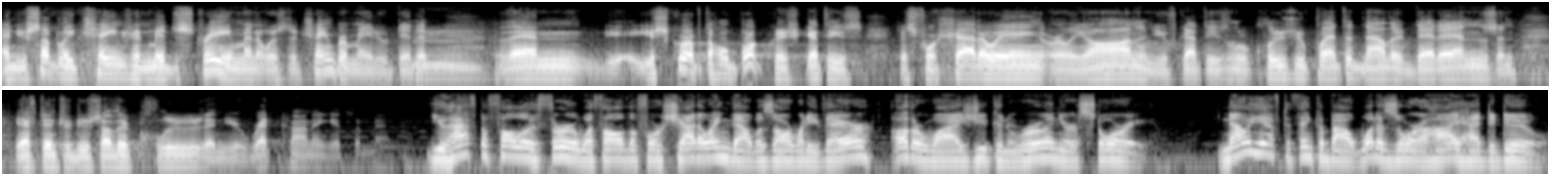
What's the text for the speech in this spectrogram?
and you suddenly change in midstream and it was the chambermaid who did it, mm. then you screw up the whole book because you get these this foreshadowing early on, and you've got these little clues you planted. Now they're dead ends, and you have to introduce other clues, and you're retconning. It's a mess. You have to follow through with all the foreshadowing that was already there, otherwise you can ruin your story. Now you have to think about what Azor Ahai had to do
